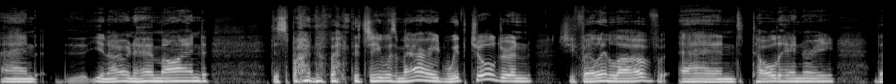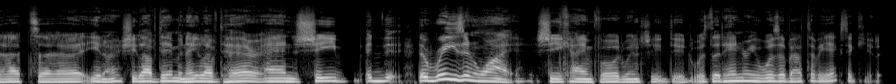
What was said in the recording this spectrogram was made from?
and you know, in her mind despite the fact that she was married with children, she fell in love and told Henry that uh, you know she loved him and he loved her. And she, the reason why she came forward when she did was that Henry was about to be executed,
